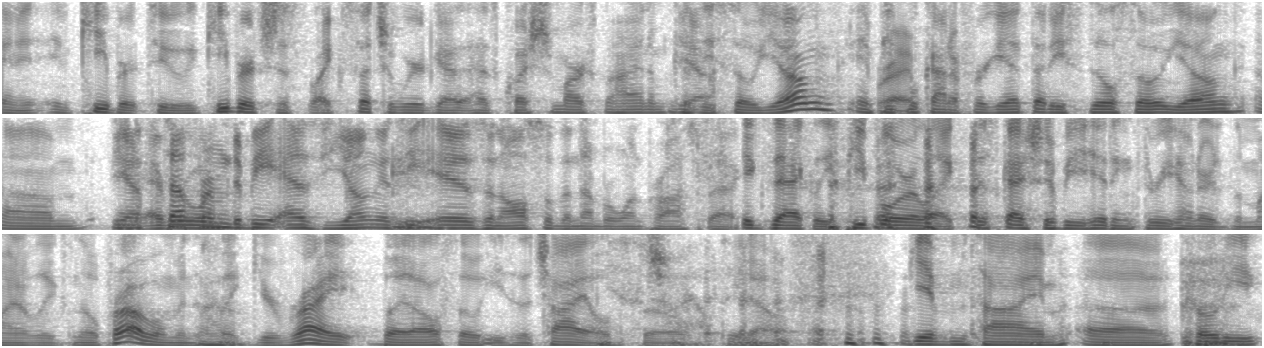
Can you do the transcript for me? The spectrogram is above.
and and Keibert too. Keibert's just like such a weird guy that has question marks behind him because Yeah. he's so young, and people Right. kind of forget that he's still so young. Um, Yeah, it's tough for him to be as young as he is and also the number one prospect. Exactly. People are like, this guy should be hitting 300 in the minor leagues, no problem. And it's Uh-huh. like, you're right, but also he's a child, He's a so child, you know, give him time. Uh, Cody,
